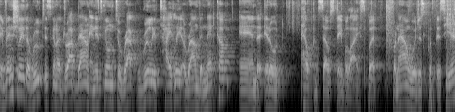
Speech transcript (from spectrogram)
Eventually the root is gonna drop down and it's going to wrap really tightly around the net cup and it'll help itself stabilize. But for now, we'll just put this here.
